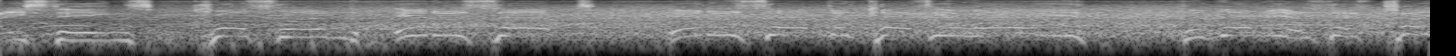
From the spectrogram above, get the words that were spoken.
Hastings, Crossland, intercept, intercept, and Cossie away. The Warriors, there's chasers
